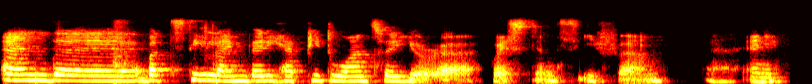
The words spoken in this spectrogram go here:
And uh, but still, I'm very happy to answer your uh, questions if um, uh, any.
